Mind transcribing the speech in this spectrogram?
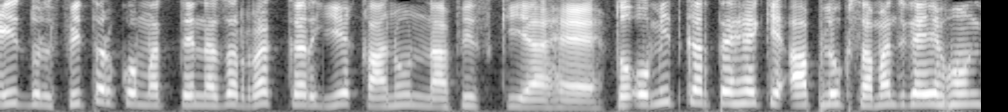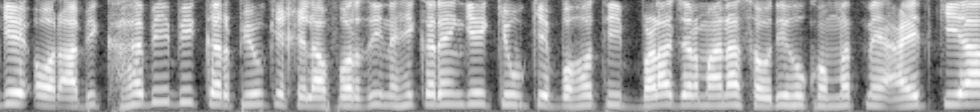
عید الفطر کو مد نظر رکھ کر یہ قانون نافذ کیا ہے۔ تو امید کرتے ہیں کہ آپ لوگ سمجھ گئے ہوں گے اور ابھی کبھی بھی کرفیو کی خلاف ورزی نہیں کریں گے، کیونکہ بہت ہی بڑا جرمانہ سعودی حکومت نے عائد کیا،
